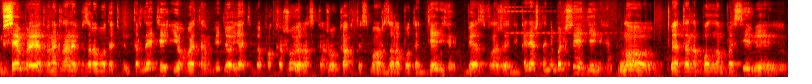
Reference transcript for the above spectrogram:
Всем привет! Вы на канале Как заработать в интернете и в этом видео я тебе покажу и расскажу как ты сможешь заработать деньги без вложений. Конечно небольшие деньги, но это на полном пассиве,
